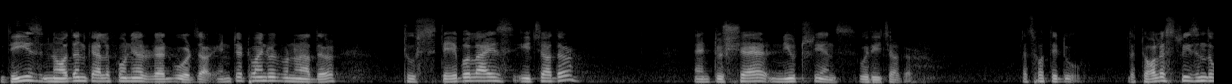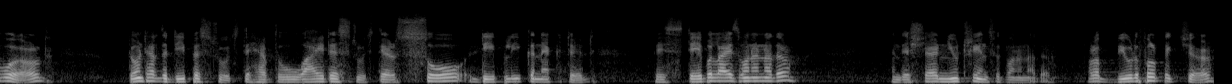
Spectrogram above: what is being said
these Northern California redwoods are intertwined with one another to stabilize each other and to share nutrients with each other. That's what they do. The tallest trees in the world don't have the deepest roots, they have the widest roots. They're so deeply connected. They stabilize one another and they share nutrients with one another. What a beautiful picture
